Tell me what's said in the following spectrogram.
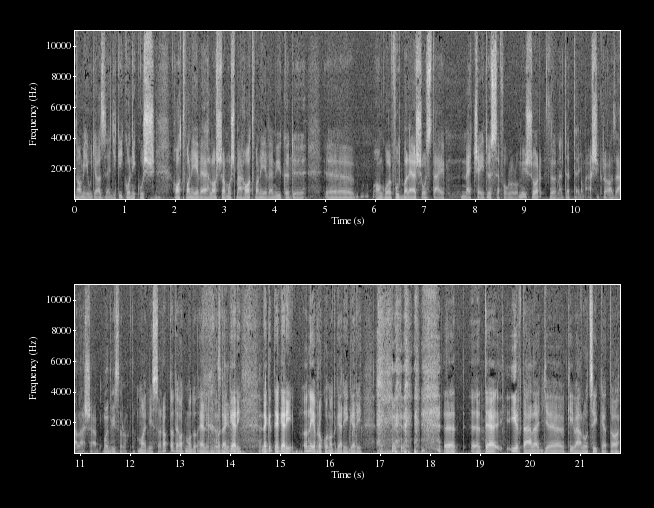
ami ugye az egyik ikonikus 60 éve, lassan most már 60 éve működő ö, angol futball első osztály meccseit összefoglaló műsor, fölmentette egy másikra az állásába. Majd visszarakta. Majd visszarakta, de ott mondod, elérünk oda. Geri, de, de Geri, a névrokonod Geri, Geri. Te írtál egy eh, kiváló cikket a,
